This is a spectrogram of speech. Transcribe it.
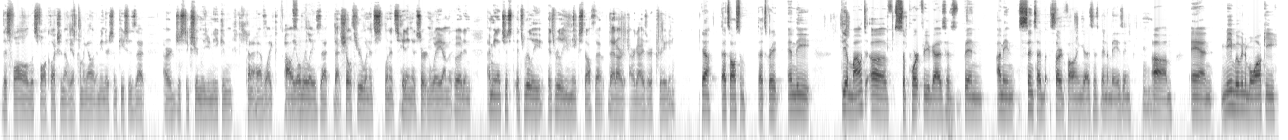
this fall this fall collection that we have coming out. I mean, there's some pieces that are just extremely unique and kind of have like poly overlays that that show through when it's when it's hitting a certain way on the hood and I mean it's just it's really it's really unique stuff that that our, our guys are creating. Yeah, that's awesome. That's great. And the the amount of support for you guys has been I mean, since I've started following you guys, has been amazing. Um, and me moving to Milwaukee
